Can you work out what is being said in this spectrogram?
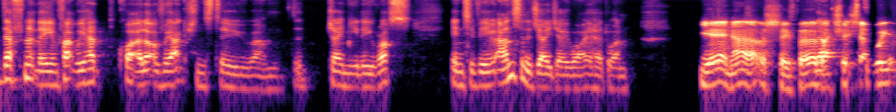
definitely. In fact, we had quite a lot of reactions to um, the Jami-Lee Ross interview and to the JJ Whitehead one. Yeah, no, that was superb. That, actually, so we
